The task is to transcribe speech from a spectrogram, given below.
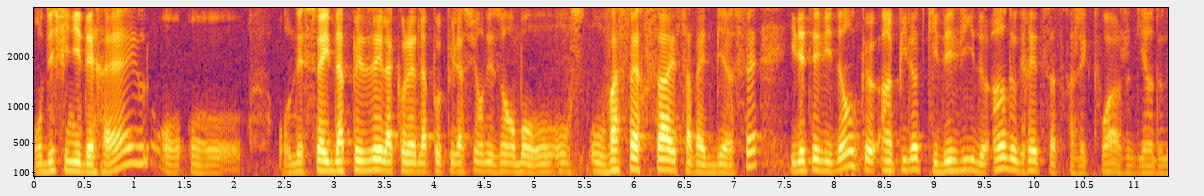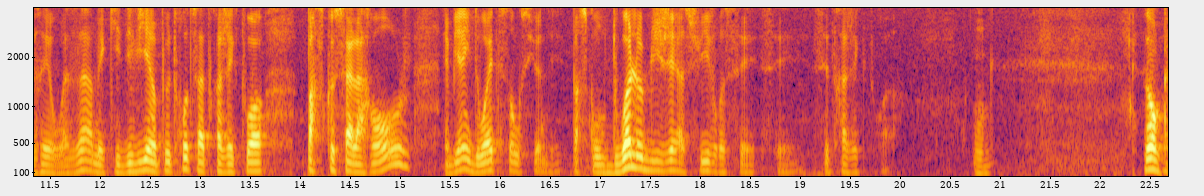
On définit des règles, on, essaye d'apaiser la colère de la population en disant bon, on, va faire ça et ça va être bien fait. Il est évident qu'un pilote qui dévie de 1 degré de sa trajectoire, je dis 1 degré au hasard, mais qui dévie un peu trop de sa trajectoire parce que ça l'arrange, eh bien, il doit être sanctionné, parce qu'on doit l'obliger à suivre ces, trajectoires. Mmh. Donc,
